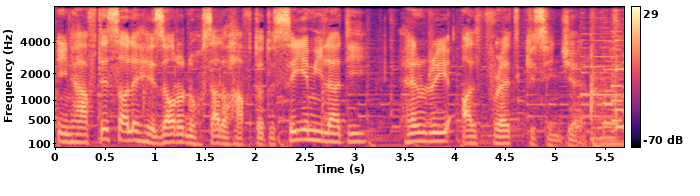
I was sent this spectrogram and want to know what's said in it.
این هفته سال 1973 میلادی هنری آلفرد کیسینجر.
